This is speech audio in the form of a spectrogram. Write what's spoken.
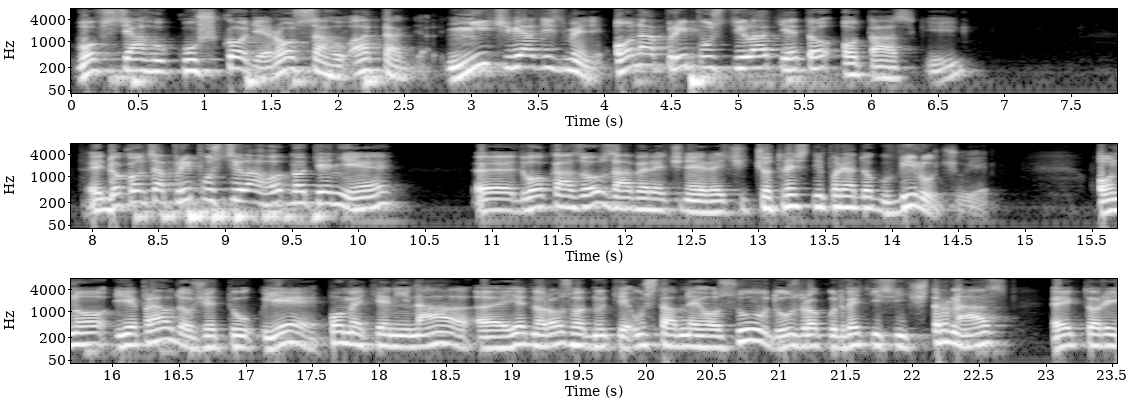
vo vzťahu ku škode, rozsahu a tak ďalej. Nič viac nezmení. Ona pripustila tieto otázky, dokonca pripustila hodnotenie e, dôkazov záverečnej reči, čo trestný poriadok vylučuje. Ono je pravdou, že tu je pometený na e, jedno rozhodnutie ústavného súdu z roku 2014, e, ktorý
